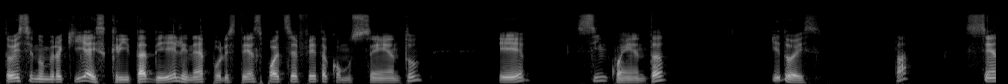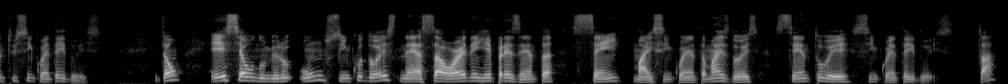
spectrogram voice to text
Então, esse número aqui, a escrita dele, né, por extenso, pode ser feita como 152. Tá? 152. Então, esse é o número 152. Nessa ordem, representa 100 mais 50 mais 2, 152. Tá?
